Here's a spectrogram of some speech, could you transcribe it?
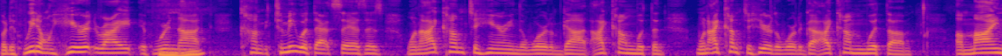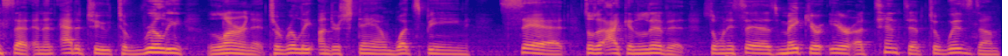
but if we don't hear it right, if we're not coming, to me, what that says is when I come to hearing the word of God, I come with the, when I come to hear the word of God, I come with a, a mindset and an attitude to really learn it, to really understand what's being said so that I can live it. So when it says make your ear attentive to wisdom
